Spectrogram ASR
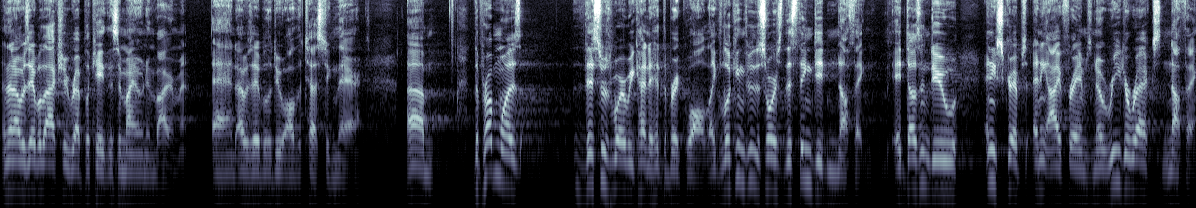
and then I was able to actually replicate this in my own environment. And I was able to do all the testing there. Um, the problem was this was where we kind of hit the brick wall. Like looking through the source, this thing did nothing. It doesn't do any scripts, any iframes, no redirects, nothing.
